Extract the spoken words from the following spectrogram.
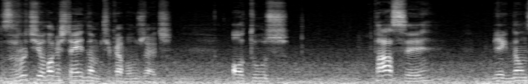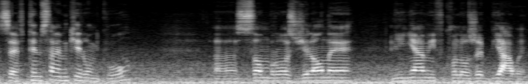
Zwróćcie uwagę jeszcze na jedną ciekawą rzecz. Otóż pasy biegnące w tym samym kierunku są rozdzielone liniami w kolorze białym.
